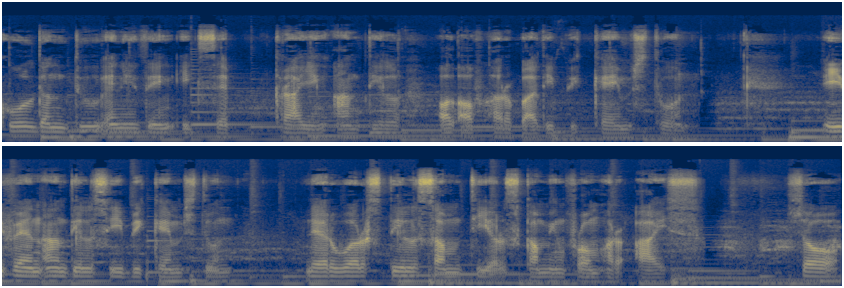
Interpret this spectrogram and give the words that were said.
couldn't do anything except crying until all of her body became stone. Even until she became stone, there were still some tears coming from her eyes. So,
